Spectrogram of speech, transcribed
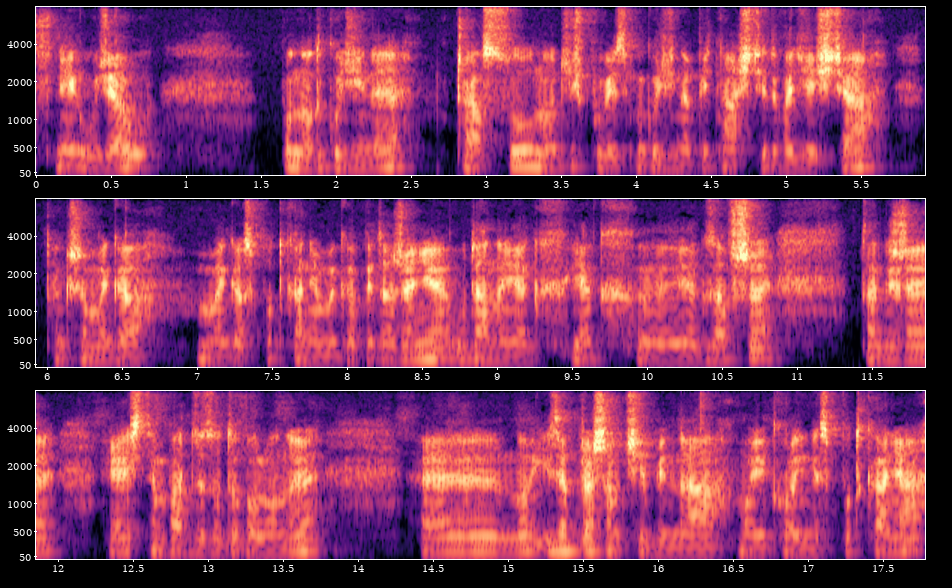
w niej udział. Ponad godzinę czasu, no dziś powiedzmy godzina 15-20. Także mega, mega spotkanie, mega wydarzenie. Udane jak, jak, jak zawsze. Także ja jestem bardzo zadowolony. E, No i zapraszam Ciebie na moje kolejne spotkania.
